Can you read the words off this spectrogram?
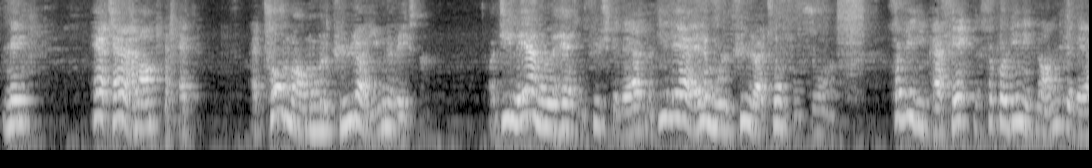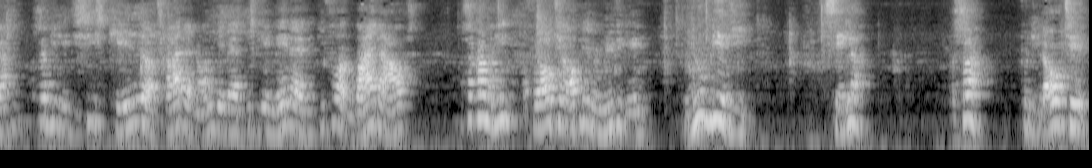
Men her taler han om, at atomer og molekyler er levende væsener. Og de lærer noget her i den fysiske verden, og de lærer alle molekyler og atomfunktioner. Så bliver de perfekte, så går de ind i den åndelige verden, og så bliver de de sidste kede og trætte af den åndelige verden, de bliver midt af det, de får et white out, og så kommer de ind og får lov til at opleve noget nyt igen. Men nu bliver de celler, og så får de lov til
